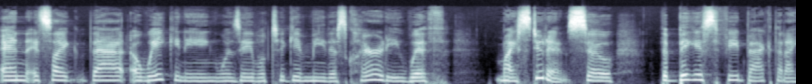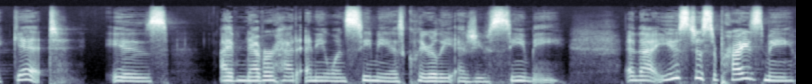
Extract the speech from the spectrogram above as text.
And it's like that awakening was able to give me this clarity with my students. So the biggest feedback that I get is I've never had anyone see me as clearly as you see me. And that used to surprise me.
